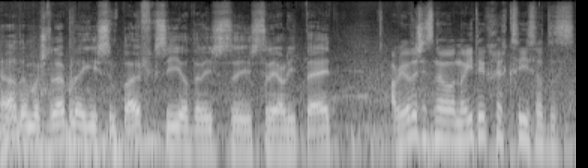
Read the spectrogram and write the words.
ja, dann musst du dir überlegen, ist es ein Bluff oder ist, ist es Realität? Aber ja, das war noch, noch eindrücklich, so dass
